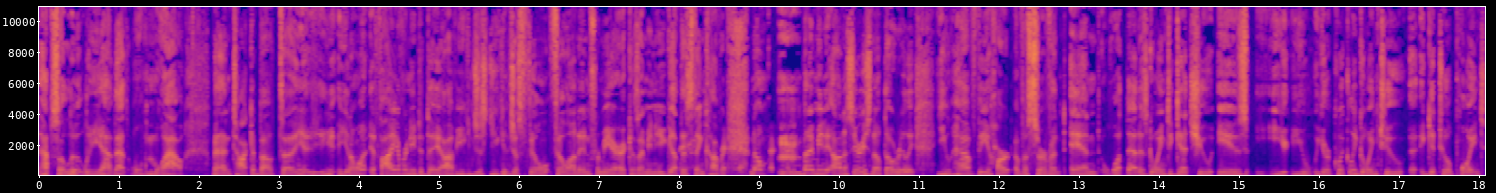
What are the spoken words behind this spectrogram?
Absolutely, yeah. That wow, man. Talk about uh, you, you, you know what? If I ever need a day off, you can just you can just fill fill on in for me, Eric, because I mean you got this thing covered. No, but I mean on a serious note, though, really, you have the heart of a servant, and what that is going to get you is you, you you're quickly going to uh, get to a point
